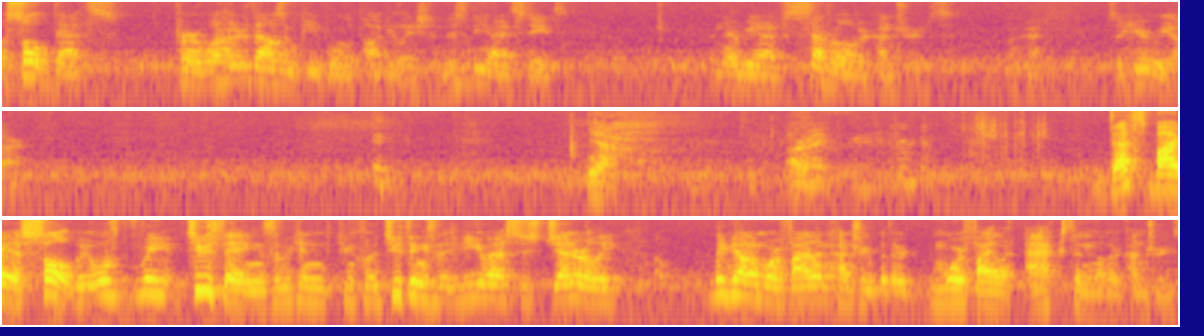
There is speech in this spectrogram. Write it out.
assault deaths per 100,000 people in the population. This is the United States. And there we have several other countries. Okay? So here we are. Yeah. All right. Deaths by assault. We, we, two things we can conclude. Two things that the U.S. is generally, maybe not a more violent country, but they're more violent acts than in other countries.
